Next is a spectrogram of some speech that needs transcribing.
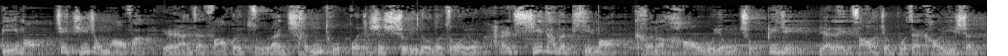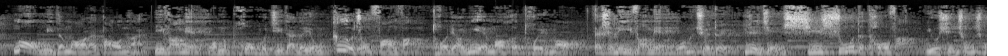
鼻毛这几种毛发仍然在发挥阻拦尘土或者是水流的作用，而其他的体毛可能。毫无用处。毕竟人类早就不再靠一身茂密的毛来保暖。一方面，我们迫不及待地用各种方法脱掉腋毛和腿毛；但是另一方面，我们却对日渐稀疏的头发忧心忡忡。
